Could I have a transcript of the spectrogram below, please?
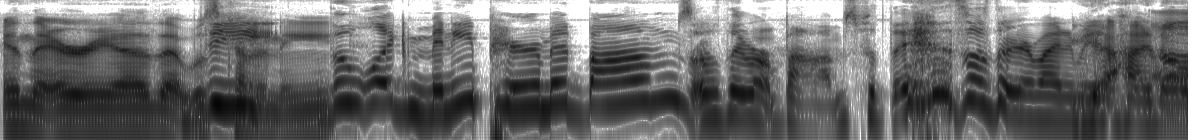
in the area that was kind of neat. The like mini pyramid bombs, or they weren't bombs, but they, that's what they reminded me of. yeah, of. I know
